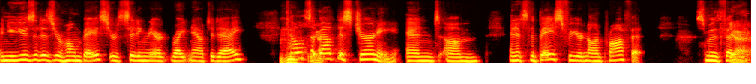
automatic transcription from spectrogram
and you use it as your home base. You're sitting there right now today. mhm, Tell us yeah. about this journey and, um, and it's the base for your nonprofit, Smooth Feather. Yeah,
